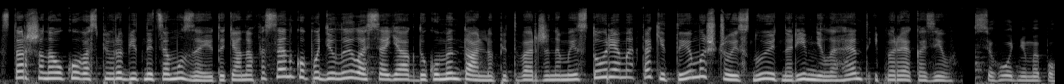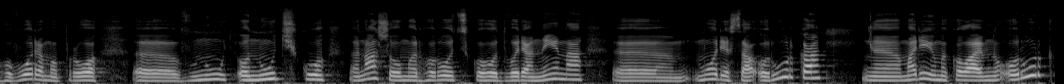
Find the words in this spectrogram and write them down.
Старша наукова співробітниця музею Тетяна Фесенко поділилася як документально підтвердженими історіями, так і тими, що існують на рівні легенд і переказів. Сьогодні ми поговоримо про е, онучку нашого миргородського дворянина е, Моріса Орурка, е, Марію Миколаївну Орурк,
